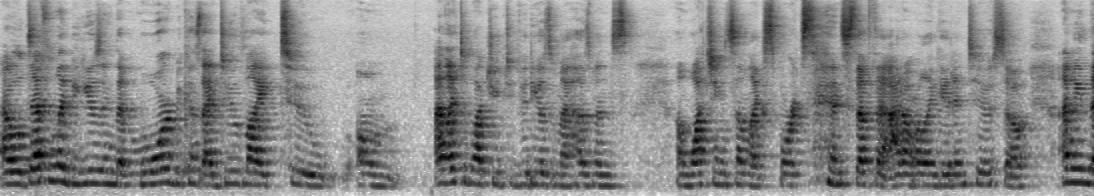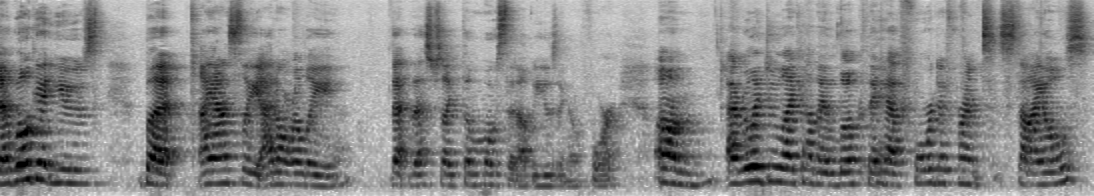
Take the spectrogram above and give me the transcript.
I will definitely be using them more because I do like to, um, I like to watch YouTube videos of my husband's uh, watching some like sports and stuff that I don't really get into. So, I mean, that will get used, but I honestly, I don't really, that that's like the most that I'll be using them for. Um, I really do like how they look. They have four different styles.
